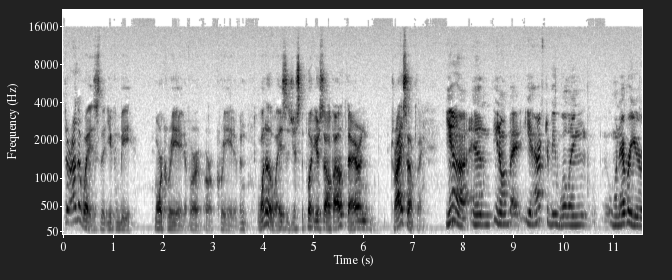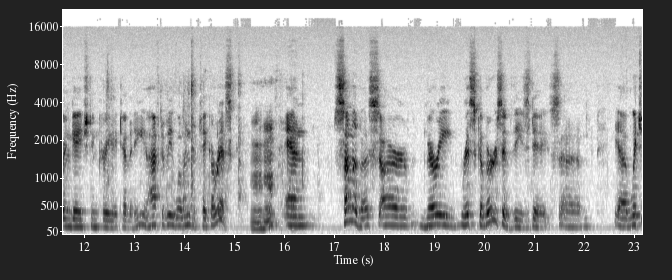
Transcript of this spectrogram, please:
there are other ways that you can be more creative or, or creative. And one of the ways is just to put yourself out there and try something. Yeah, and you know, you have to be willing, whenever you're engaged in creativity, you have to be willing to take a risk. Mm-hmm. And some of us are very risk aversive these days. Uh, yeah, which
